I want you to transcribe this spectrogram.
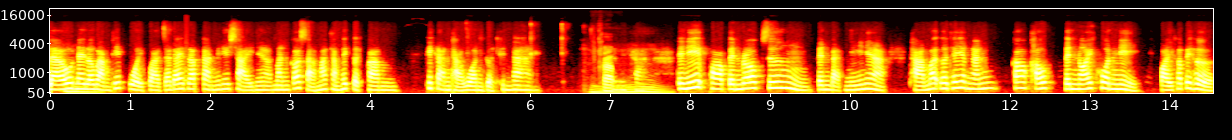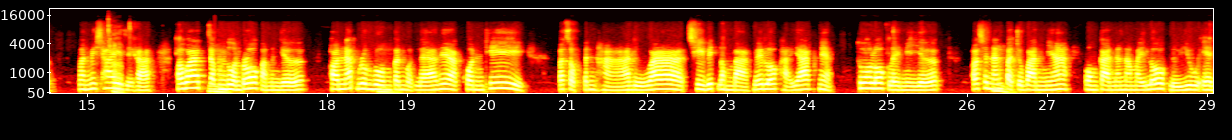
แล้วในระหว่างที่ป่วยกว่าจะได้รับการวินิจฉัยเนี่ย มันก็สามารถทำให้เกิดความพิการถาวรเกิดขึ้นได้ครับ ใช่ไหมคะทีนี้พอเป็นโรคซึ่งเป็นแบบนี้เนี่ย ถามว่าเออถ้าอย่างนั้นก็เขาเป็นน้อยคนนี่ ปล่อยเขาไปเถอะมันไม่ใช่ครับสิคะเพราะว่าจำนวนโรคอะมันเยอะ พอนับรวมๆกันหมดแล้วเนี่ยคนที่ประสบปัญหาหรือว่าชีวิตลำบากด้วยโรคหายากเนี่ยทั่วโลกเลยมีเยอะ เพราะฉะนั้นอืมปัจจุบันเนี้ยองค์การอนามัยโลกหรือ UN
